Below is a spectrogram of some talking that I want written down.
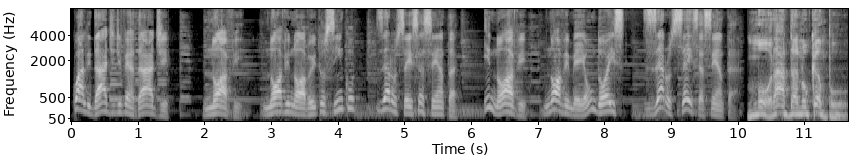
qualidade de verdade. 9 9985 0660 e 99612 0660. Morada no campo.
